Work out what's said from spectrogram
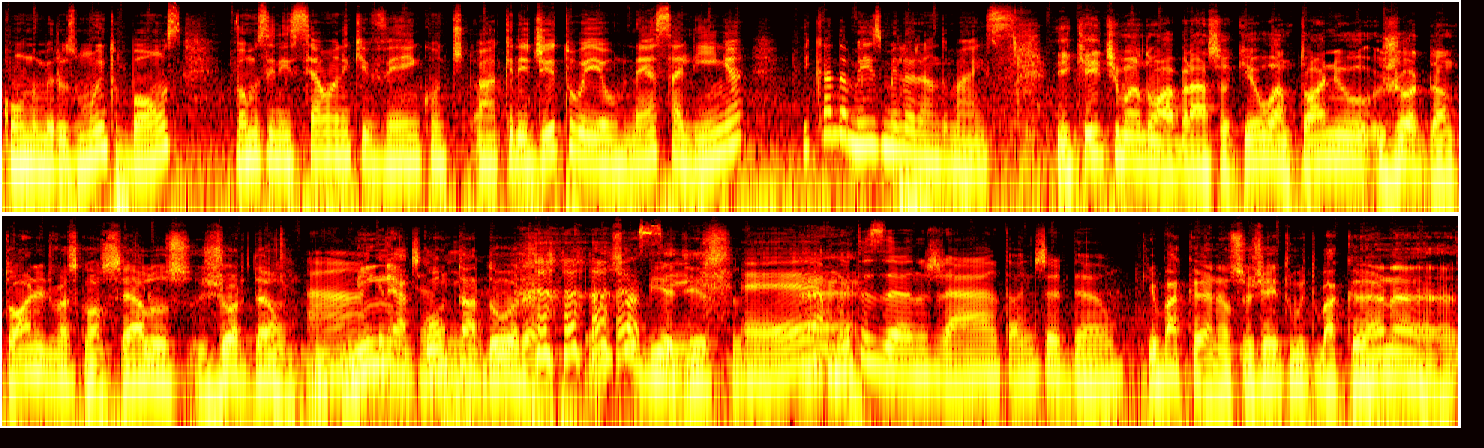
com números muito bons. Vamos iniciar o ano que vem, acredito eu, nessa linha e cada mês melhorando mais. E quem te manda um abraço aqui é o Antônio Jordão, Antônio de Vasconcelos Jordão, ah, minha contadora. Amigo. Eu não sabia disso. É, é, há muitos anos já, Antônio Jordão. Que bacana, é um sujeito muito bacana,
